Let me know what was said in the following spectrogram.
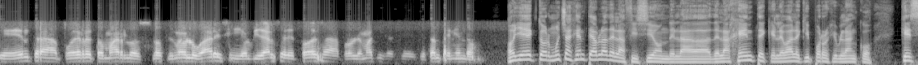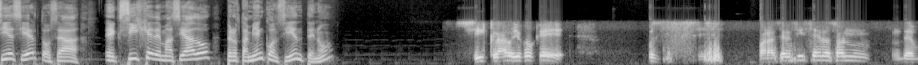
que entra poder retomar los los primeros lugares y olvidarse de toda esa problemática que, que están teniendo Oye, Héctor, mucha gente habla de la afición, de la, de la gente que le va al equipo rojiblanco, que sí es cierto, o sea, exige demasiado, pero también consciente, ¿no? Sí, claro, yo creo que, pues, para ser sincero, son de,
